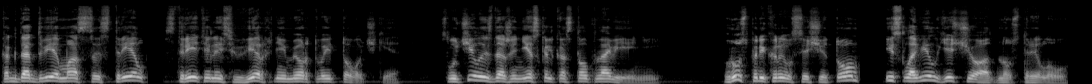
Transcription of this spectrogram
когда две массы стрел встретились в верхней мертвой точке. Случилось даже несколько столкновений. Рус прикрылся щитом и словил еще одну стрелу.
